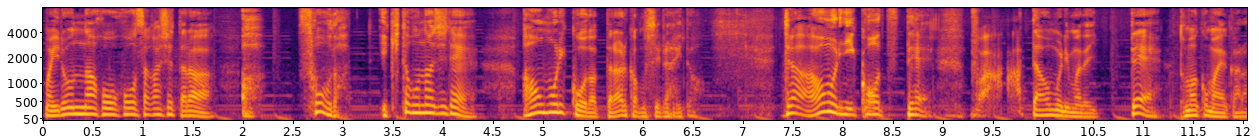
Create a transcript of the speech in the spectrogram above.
まあ、いろんな方法を探してたら、あ、そうだ行きと同じで、青森港だったらあるかもしれないと。じゃあ青森に行こうっつって、バーって青森まで行って、苫小牧から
